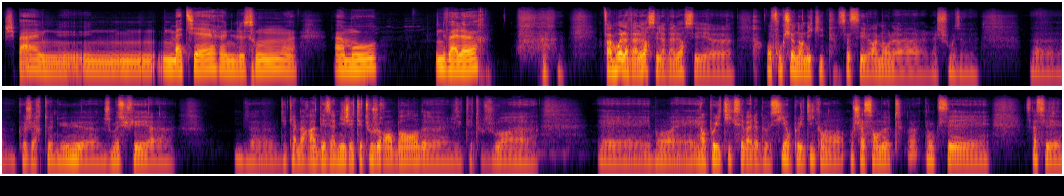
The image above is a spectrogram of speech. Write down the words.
Je sais pas, une, une, matière, une leçon, un mot, une valeur? Enfin, moi, la valeur, c'est la valeur, c'est on fonctionne en équipe. Ça, c'est vraiment la, la chose que j'ai retenue. je me suis fait des camarades, des amis. J'étais toujours en bande, euh, j'étais toujours. Euh, et, bon, et, en politique, c'est valable aussi. En politique, on, chasse en meute. Donc c'est ça, c'est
